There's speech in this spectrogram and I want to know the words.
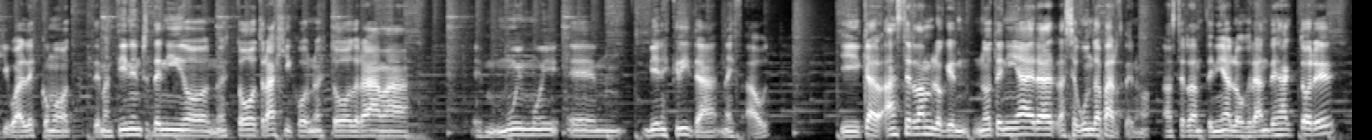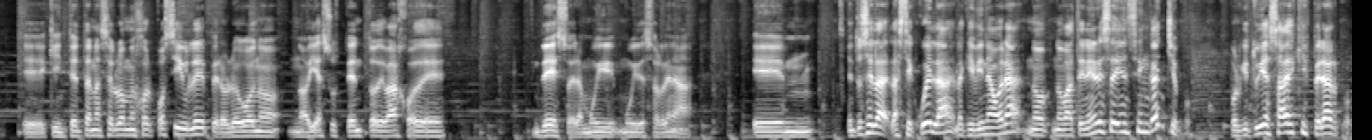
que igual es como te mantiene entretenido, no es todo trágico, no es todo drama. Es muy, muy eh, bien escrita Knife Out. Y claro, Amsterdam lo que no tenía era la segunda parte, ¿no? Amsterdam tenía los grandes actores eh, que intentan hacer lo mejor posible, pero luego no, no había sustento debajo de, de eso, era muy, muy desordenada. Eh, entonces la, la secuela, la que viene ahora, no, no va a tener ese, ese enganche, po, porque tú ya sabes qué esperar. Po.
